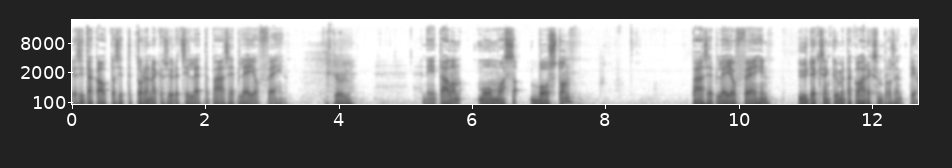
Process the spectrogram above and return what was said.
ja sitä kautta sitten todennäköisyydet sille, että pääsee playoffeihin. Kyllä. Niin täällä on muun muassa Boston pääsee playoffeihin 98 prosenttia,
